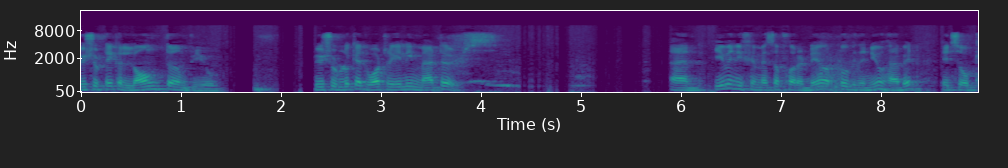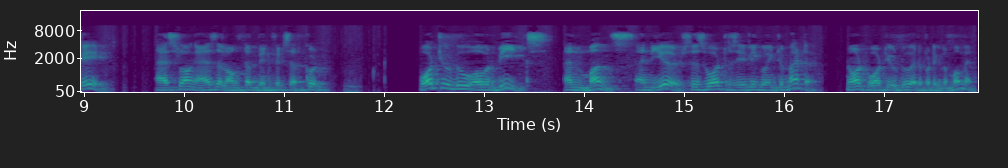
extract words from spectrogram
We should take a long term view. We should look at what really matters. And even if you mess up for a day or two with a new habit, it's okay as long as the long term benefits are good. What you do over weeks and months and years is what is really going to matter, not what you do at a particular moment.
